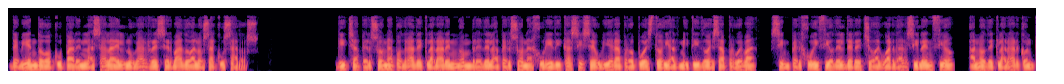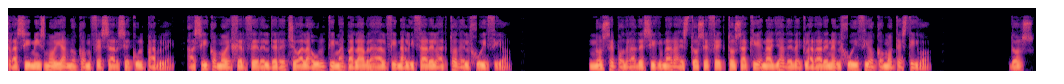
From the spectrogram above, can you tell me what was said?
debiendo ocupar en la sala el lugar reservado a los acusados. Dicha persona podrá declarar en nombre de la persona jurídica si se hubiera propuesto y admitido esa prueba, sin perjuicio del derecho a guardar silencio, a no declarar contra sí mismo y a no confesarse culpable, así como ejercer el derecho a la última palabra al finalizar el acto del juicio. No se podrá designar a estos efectos a quien haya de declarar en el juicio como testigo. 2.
